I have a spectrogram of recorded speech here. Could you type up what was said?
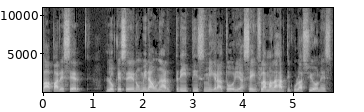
va a aparecer lo que se denomina una artritis migratoria. Se inflaman las articulaciones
